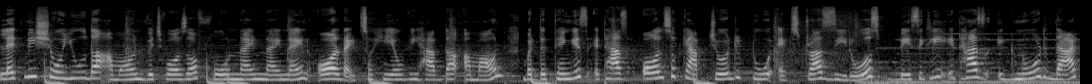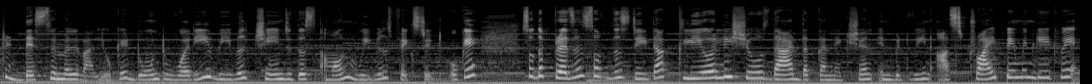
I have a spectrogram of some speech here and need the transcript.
Let me show you the amount which was of 4999 all right so here we have the amount. But the thing is it has also captured two extra zeros. Basically it has ignored that decimal value okay? Don't worry we will change this amount. We will fix it okay? So the presence of this data clearly shows that the connection in between our Stripe payment gateway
